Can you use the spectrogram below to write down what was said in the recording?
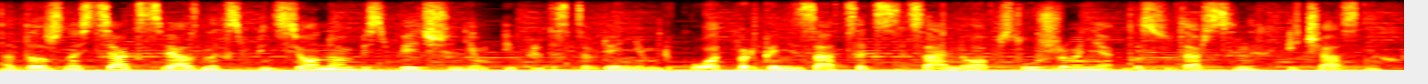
на должностях, связанных с пенсионным обеспечением и предоставлением льгот в организациях социального обслуживания государственных и частных.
